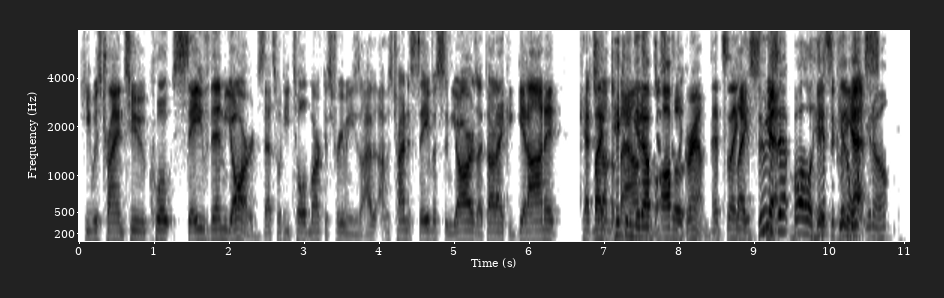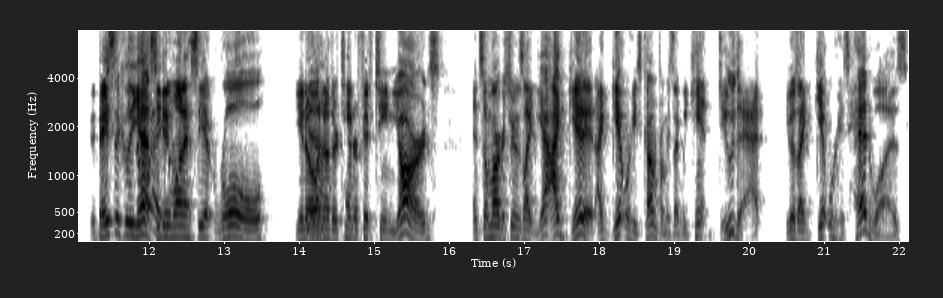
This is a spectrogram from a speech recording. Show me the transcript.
he was trying to quote save them yards. That's what he told Marcus Freeman. He's I, I was trying to save us some yards. I thought I could get on it, catch By it on the picking it up off go- the ground. That's like, Like, as soon as that ball hits, get away, yes. you know. Basically, yes, he didn't want to see it roll, you know, Yeah. another 10 or 15 yards. And so Marcus Freeman's like, Yeah, I get it. I get where he's coming from. He's like, We can't do that. He goes, I get where his head was.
